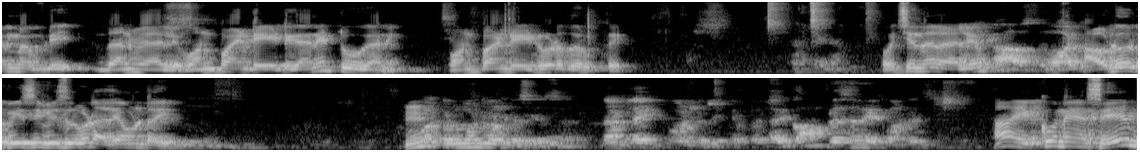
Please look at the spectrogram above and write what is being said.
ఎంఎఫ్డి దాని వాల్యూ వన్ పాయింట్ ఎయిట్ కానీ టూ కానీ వన్ పాయింట్ ఎయిట్ కూడా దొరుకుతాయి. వచ్చిందా వాల్యూ అవుట్డోర్ పీసీబీస్ కూడా అదే ఉంటాయి. Hmm? ఆ, ఎక్కువనే సేమ్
